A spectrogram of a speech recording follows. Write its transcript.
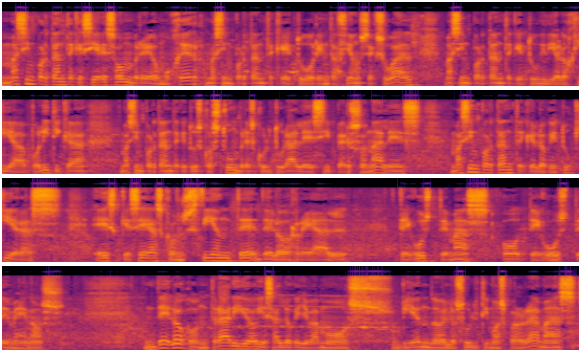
más importante que si eres hombre o mujer, más importante que tu orientación sexual, más importante que tu ideología política, más importante que tus costumbres culturales y personales, más importante que lo que tú quieras, es que seas consciente de lo real, te guste más o te guste menos. De lo contrario, y es algo que llevamos viendo en los últimos programas,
